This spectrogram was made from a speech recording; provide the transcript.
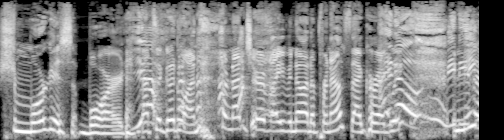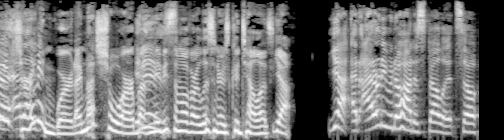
smorgasbord. yeah. That's a good one. I'm not sure if I even know how to pronounce that correctly. know. Me Maybe a And I- German word. I'm not sure, but maybe some of our listeners could tell us. Yeah. Yeah, and I don't even know how to spell it. So,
